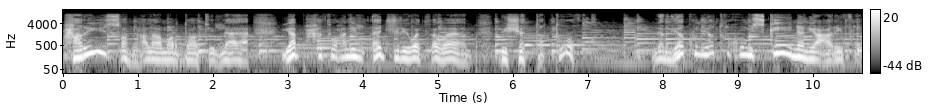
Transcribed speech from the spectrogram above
حريصا على مرضاة الله. يبحث عن الأجر والثواب بشتى الطرق. لم يكن يترك مسكينا يعرفه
